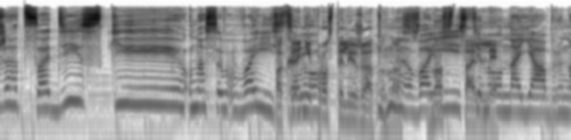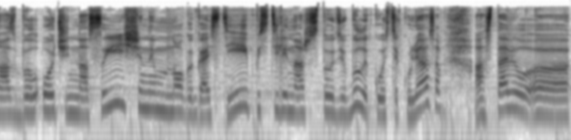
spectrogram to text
Кружатся диски. У нас воистину... Пока они просто лежат у нас на Воистину, столе. ноябрь у нас был очень насыщенный, много гостей посетили нашу студию. Был и Костя Кулясов, оставил э,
